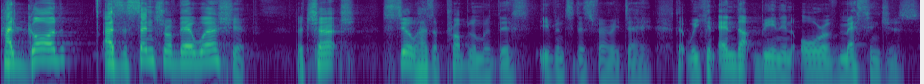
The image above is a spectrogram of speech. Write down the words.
had God as the center of their worship. The church still has a problem with this, even to this very day, that we can end up being in awe of messengers,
